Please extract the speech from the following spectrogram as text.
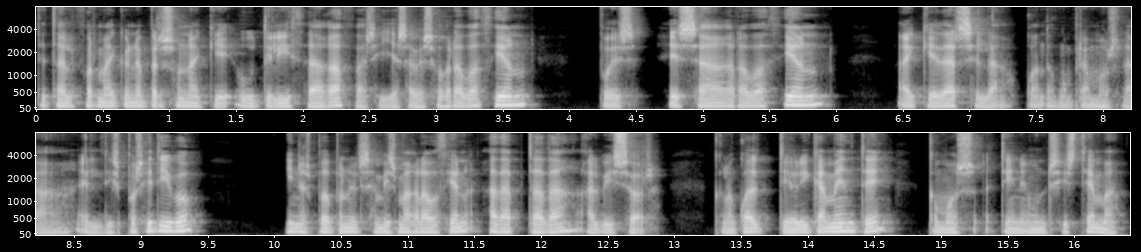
De tal forma que una persona que utiliza gafas y ya sabe su grabación, pues esa grabación hay que dársela cuando compramos el dispositivo y nos puede poner esa misma grabación adaptada al visor. Con lo cual, teóricamente, como tiene un sistema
